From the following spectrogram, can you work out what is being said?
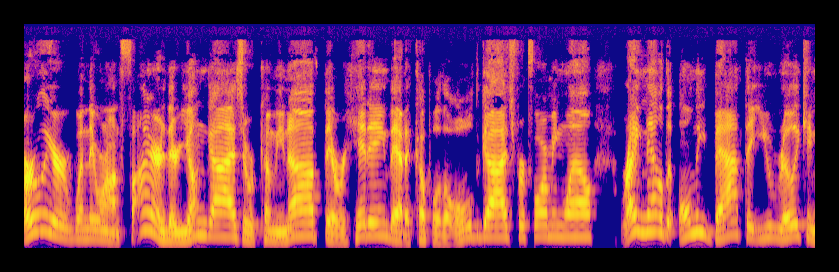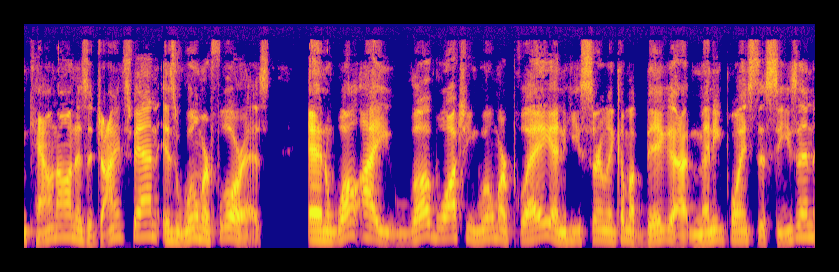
earlier when they were on fire, they're young guys that were coming up, they were hitting, they had a couple of the old guys performing well. Right now, the only bat that you really can count on as a Giants fan is Wilmer Flores. And while I love watching Wilmer play, and he's certainly come up big at many points this season,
